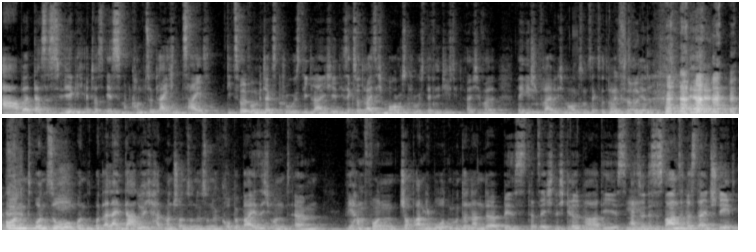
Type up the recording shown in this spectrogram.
aber dass es wirklich etwas ist, man kommt zur gleichen Zeit. Die 12 Uhr Mittagscrew ist die gleiche, die 6.30 Uhr morgens Crew ist definitiv die gleiche, weil wer geht schon freiwillig morgens um 6.30 Uhr trainieren? äh, und, und, so, und, und allein dadurch hat man schon so eine, so eine Gruppe bei sich und ähm, wir haben von Jobangeboten untereinander bis tatsächlich Grillpartys. Also das ist Wahnsinn, was da entsteht.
